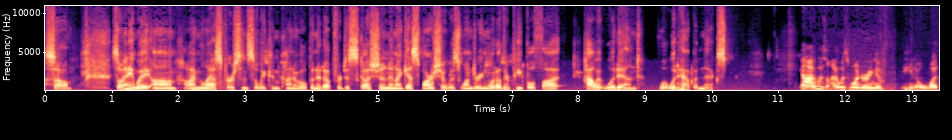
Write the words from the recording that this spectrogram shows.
So so anyway um, i'm the last person so we can kind of open it up for discussion and i guess marcia was wondering what other people thought how it would end what would happen next yeah, I was I was wondering if you know what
